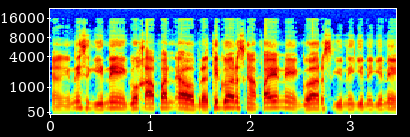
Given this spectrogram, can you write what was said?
yang ini segini, gue kapan? Oh, berarti gue harus ngapain nih? Gue harus gini gini gini."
